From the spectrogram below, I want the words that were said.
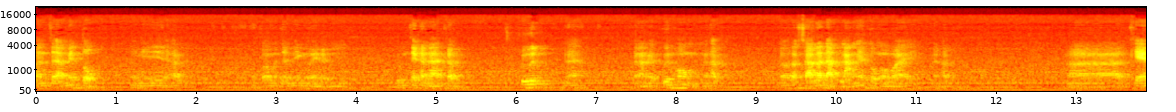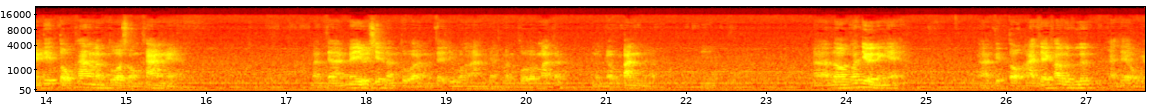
มันจะไม่ตกอย่างนี้นะครับ แล้วก็มันจะไม่เงยแบบนี้คือมันจะขนานกับพื้นนะขนานกับพื้นห้องนะครับแล้วรักษาระดับหลังให้ตรงเอาไว้นะครับแขนที่ตกข้างลำตัวสองข้างเนี่ย มันจะไม่อยู่ชิดลำตัว มันจะอยู่ห่างจากลำตัวประมาณสักเหมือนกับปั้นนะครับเราก็ยืนอย่างเงี้ย ติดต่อหายใจเข้าลึกๆหายใจออกย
